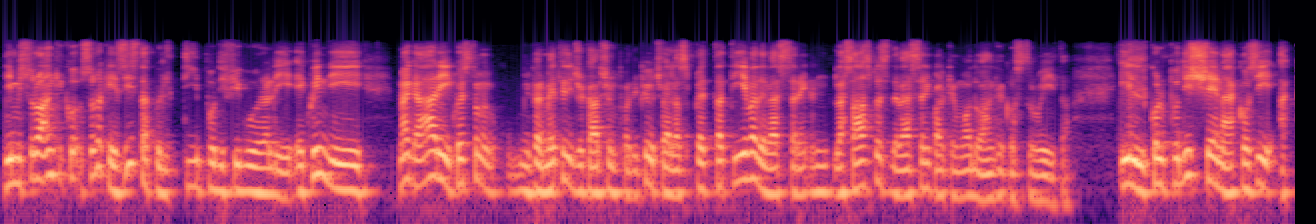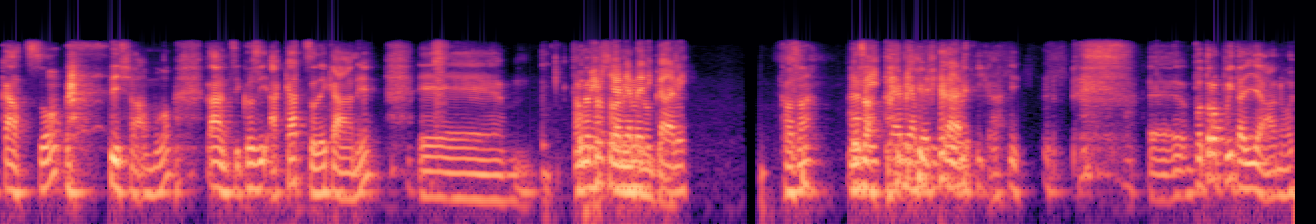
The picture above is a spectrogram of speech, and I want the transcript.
Dimmi solo, anche co- solo che esista quel tipo di figura lì e quindi magari questo mi permette di giocarci un po' di più, cioè l'aspettativa deve essere, la suspense deve essere in qualche modo anche costruita. Il colpo di scena così a cazzo, diciamo, anzi così a cazzo de cane, eh, a me personalmente americani. Cosa? Esatto, i americani. americani. eh, un po' troppo italiano.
